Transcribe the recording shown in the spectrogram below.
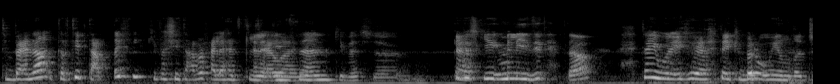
تبعنا الترتيب تاع الطفل كيفاش يتعرف على هاد الثلاث الإنسان كيفاش كيفاش كي ملي يزيد حتى؟ حتى يولي حتى يكبر وينضج.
